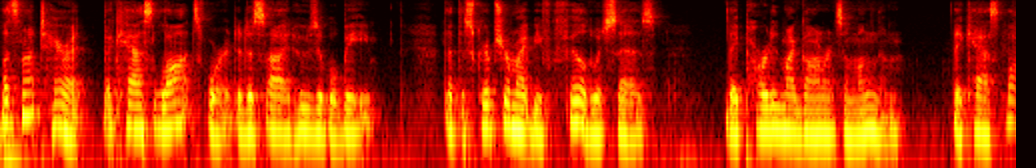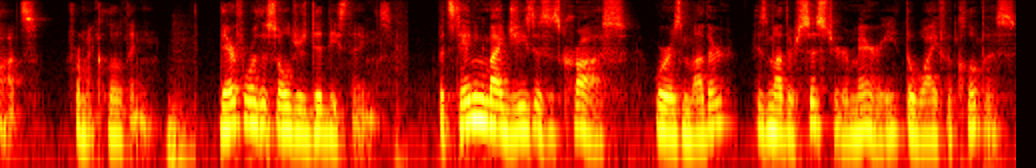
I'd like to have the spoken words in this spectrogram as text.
Let's not tear it, but cast lots for it to decide whose it will be, that the scripture might be fulfilled, which says, They parted my garments among them, they cast lots for my clothing. Therefore the soldiers did these things. But standing by Jesus' cross were his mother, his mother's sister, Mary, the wife of Clopas,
